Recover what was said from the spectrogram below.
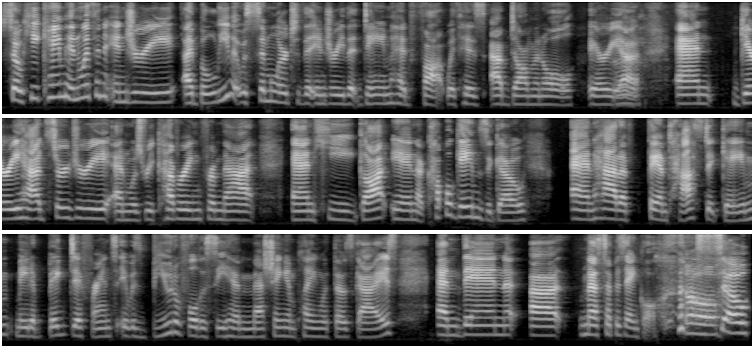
So he came in with an injury. I believe it was similar to the injury that Dame had fought with his abdominal area. Ugh. And Gary had surgery and was recovering from that. And he got in a couple games ago and had a fantastic game, made a big difference. It was beautiful to see him meshing and playing with those guys, and then uh, messed up his ankle. Oh. so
